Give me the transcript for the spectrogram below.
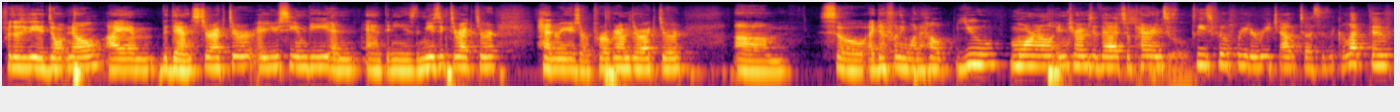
for those of you who don't know, I am the dance director at UCMD, and Anthony is the music director. Henry is our program director. Um, so I definitely want to help you more out in terms of that. So parents, please feel free to reach out to us as a collective,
